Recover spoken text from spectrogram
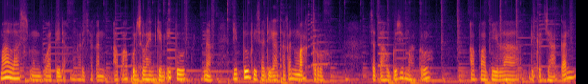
malas, membuat tidak mengerjakan apa pun selain game itu. Nah, itu bisa dikatakan makruh. Setahuku sih makruh apabila dikerjakan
